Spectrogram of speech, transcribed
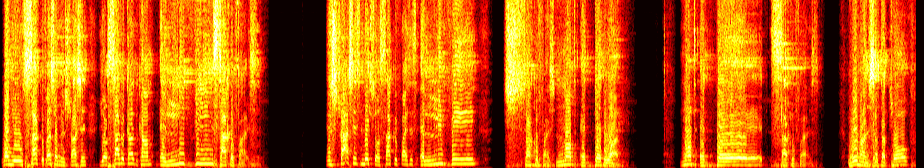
When you sacrifice some instruction, your sacrifice become a living sacrifice. Instructions makes your sacrifices a living sacrifice, not a dead one. not a dead sacrifice. Romans chapter 12.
